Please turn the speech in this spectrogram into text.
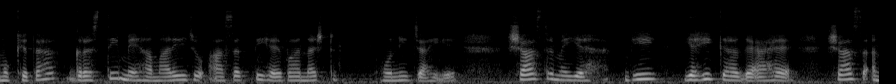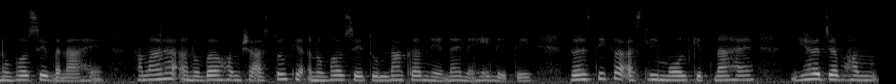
मुख्यतः गृहस्थी में हमारी जो आसक्ति है वह नष्ट होनी चाहिए। शास्त्र में यह भी यही कहा गया है, शास्त्र अनुभव से बना है। हमारा अनुभव हम शास्त्रों के अनुभव से तुलना कर निर्णय नहीं लेते। गृहस्थी का असली मोल कितना है, यह जब हम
